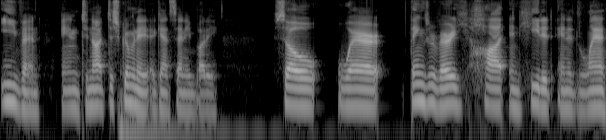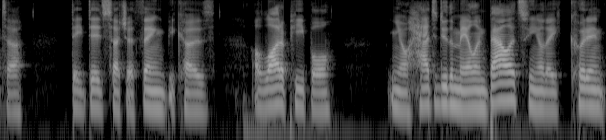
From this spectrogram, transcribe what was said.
even, and to not discriminate against anybody. So, where things were very hot and heated in Atlanta, they did such a thing because a lot of people, you know, had to do the mail-in ballots. You know, they couldn't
